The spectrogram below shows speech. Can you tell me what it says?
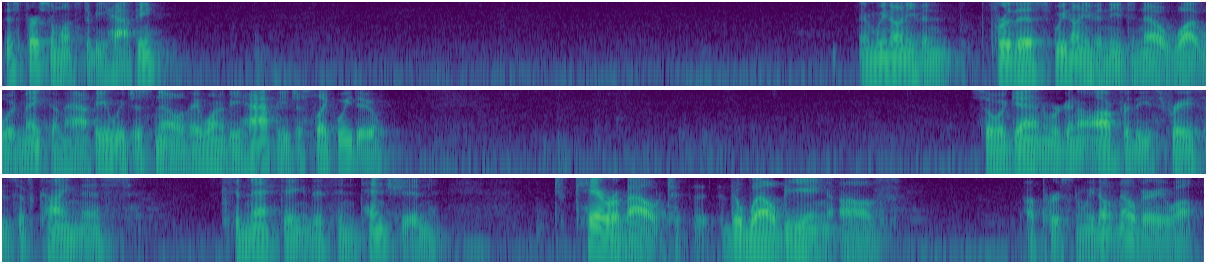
this person wants to be happy. And we don't even, for this, we don't even need to know what would make them happy. We just know they want to be happy just like we do. So, again, we're going to offer these phrases of kindness, connecting this intention to care about the well being of a person we don't know very well.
